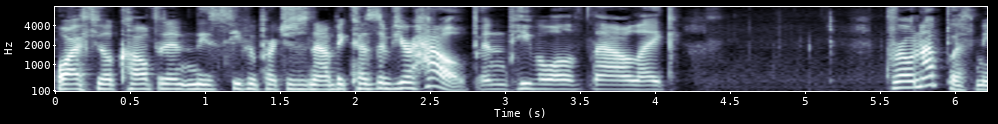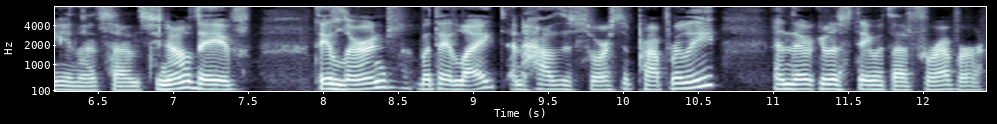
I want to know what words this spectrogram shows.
Or I feel confident in these seafood purchases now because of your help. And people have now, like, grown up with me in that sense. You know, they've they learned what they liked and how to source it properly, and they're going to stay with that forever,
